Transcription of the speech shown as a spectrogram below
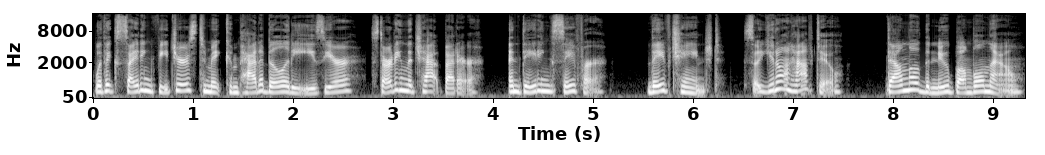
with exciting features to make compatibility easier, starting the chat better and dating safer. They've changed, so you don't have to. Download the new Bumble now.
